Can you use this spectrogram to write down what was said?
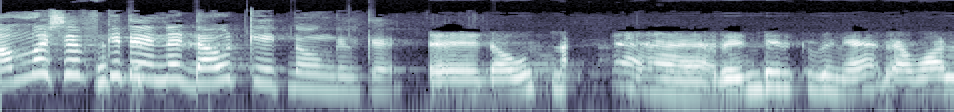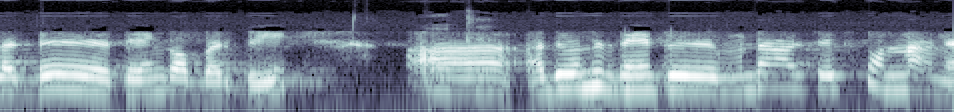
நம்ம ஷெஃப் கிட்ட என்ன டவுட் கேட்கணும் உங்களுக்கு? டவுட்னா ரெண்டு இருக்குதுங்க. ரவா லட்டு தேங்காய் பர்பி அது வந்து நேற்று முந்தா நாள் செஃப் சொன்னாங்க.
